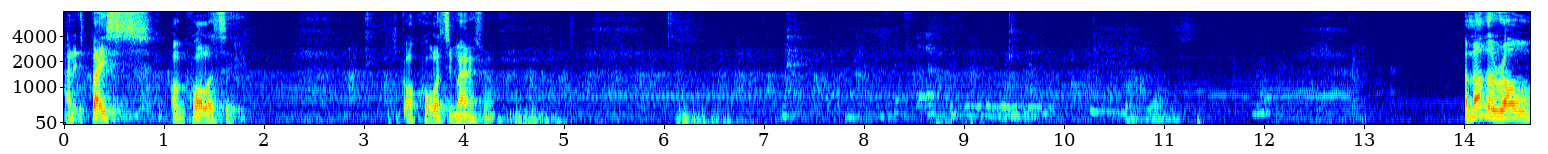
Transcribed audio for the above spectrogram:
and it's based on quality, or quality management. Another role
